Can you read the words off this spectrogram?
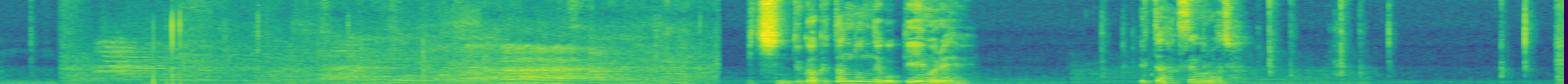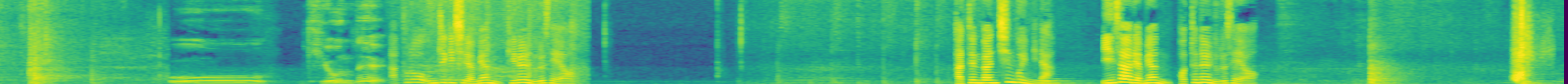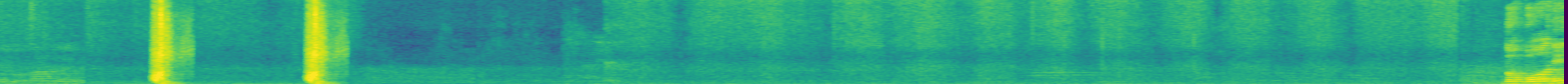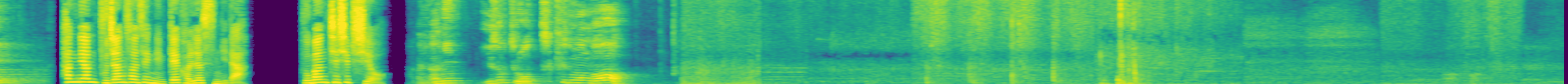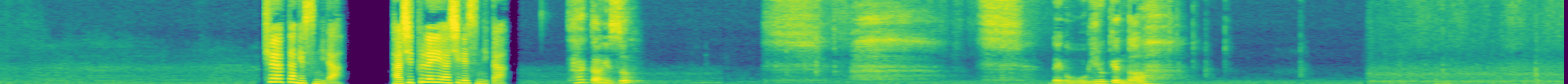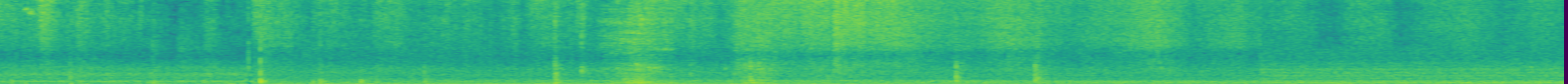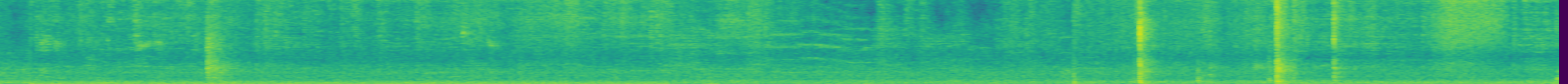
미친 누가 그딴 돈 내고 게임을 해? 일단 학생으로 하자. 오 귀여운데? 앞으로 움직이시려면 B를 누르세요. 같은 반 친구입니다. 인사하려면 버튼을 누르세요. 너 뭐하니? 학년 부장 선생님께 걸렸습니다. 도망치십시오. 아니 아니 이 속들 어떻게 도망가 퇴학당했습니다. 다시 플레이 하시겠습니까? 퇴학당했어? 내가 오기로 깬다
